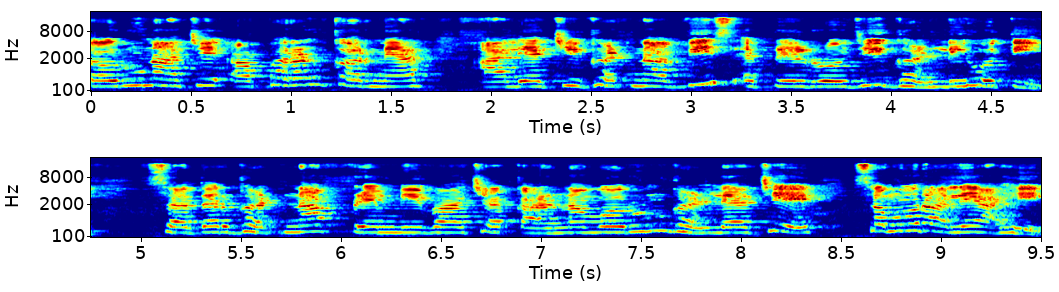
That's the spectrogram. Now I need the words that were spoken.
तरुणाचे अपहरण करण्यात आल्याची घटना वीस एप्रिल रोजी घडली होती. सदर घटना प्रेमविवाहाच्या कारणावरून घडल्याचे समोर आले आहे.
